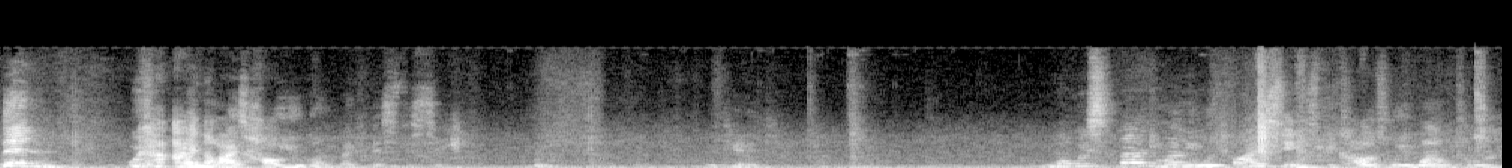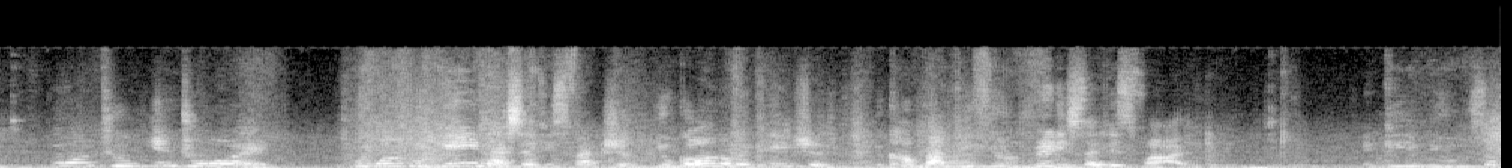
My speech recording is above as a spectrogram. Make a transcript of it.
then we can analyze how you're going to make this decision. Utility. You know, we spend money, we buy things because we want to, we want to enjoy. We want to gain that satisfaction. You go on a vacation, you come back, you feel really satisfied. It gives you some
